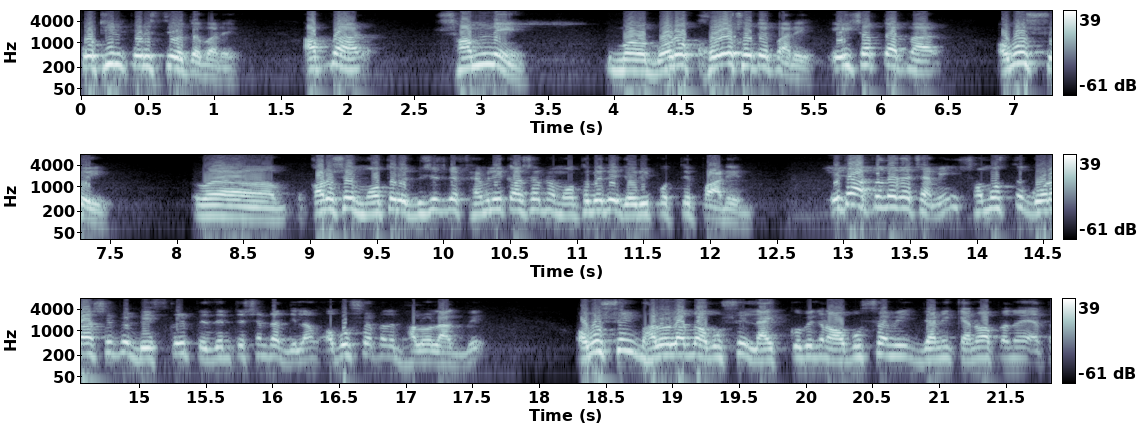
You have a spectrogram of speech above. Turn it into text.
কঠিন পরিস্থিতি হতে পারে। আপনার সামনে বড় খরচ হতে পারে। এই সপ্তাহে আপনার অবশ্যই কারোর সাথে মতভেদ, বিশেষ করে ফ্যামিলি সাথে আপনার মতভেদে জড়িয়ে পড়তে পারেন। এটা আপনাদের কাছে আমি সমস্ত গোড়া শিল্পে বেস করে প্রেজেন্টেশনটা দিলাম। অবশ্যই আপনাদের ভালো লাগবে। অবশ্যই ভালো লাগবে, অবশ্যই লাইক করবে কারণ অবশ্যই আমি জানি কেন আপনাদের এত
